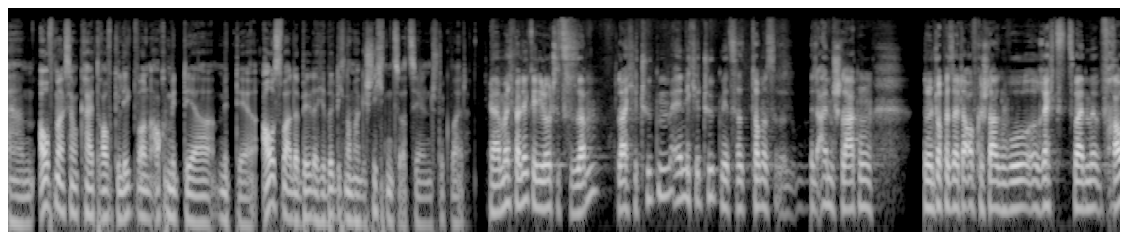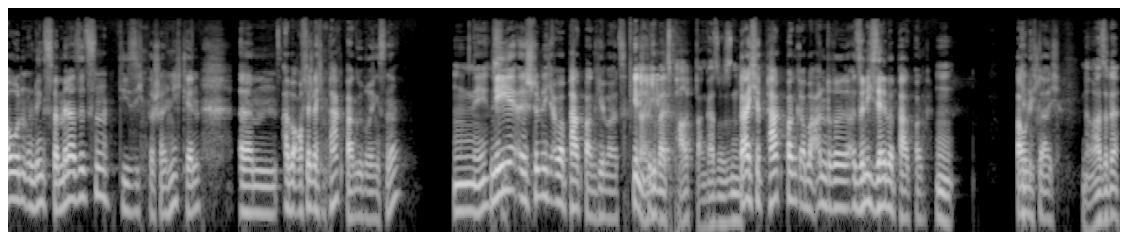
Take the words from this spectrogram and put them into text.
ähm, Aufmerksamkeit drauf gelegt worden, auch mit der, mit der Auswahl der Bilder hier wirklich nochmal Geschichten zu erzählen, ein Stück weit. Ja, manchmal legt er die Leute zusammen, gleiche Typen, ähnliche Typen. Jetzt hat Thomas mit einem Schlagen so eine Doppelseite aufgeschlagen, wo rechts zwei Frauen und links zwei Männer sitzen, die sich wahrscheinlich nicht kennen. Ähm, aber auf der gleichen Parkbank übrigens, ne? Nee. Nee, stimmt nicht, aber Parkbank jeweils. Genau, stimmt. jeweils Parkbank. Also sind Gleiche Parkbank, aber andere, also nicht selbe Parkbank. Mhm. Baulich gleich. Genau, also der,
